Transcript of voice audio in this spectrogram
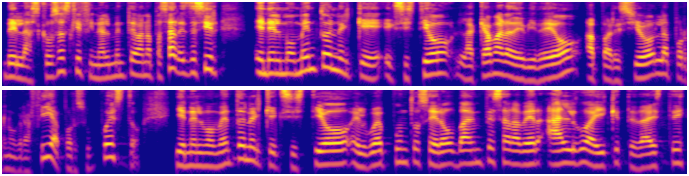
de las cosas que finalmente van a pasar. Es decir, en el momento en el que existió la cámara de video, apareció la pornografía, por supuesto. Y en el momento en el que existió el web.0, va a empezar a haber algo ahí que te da este,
